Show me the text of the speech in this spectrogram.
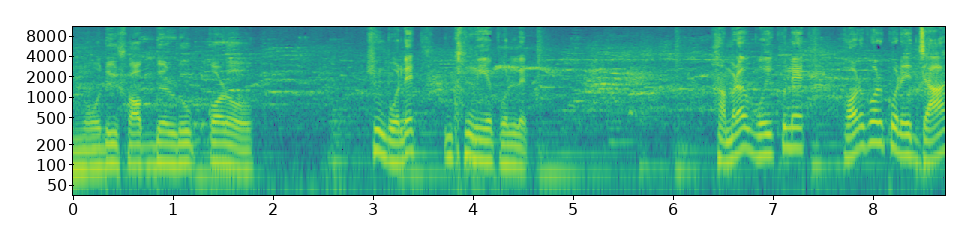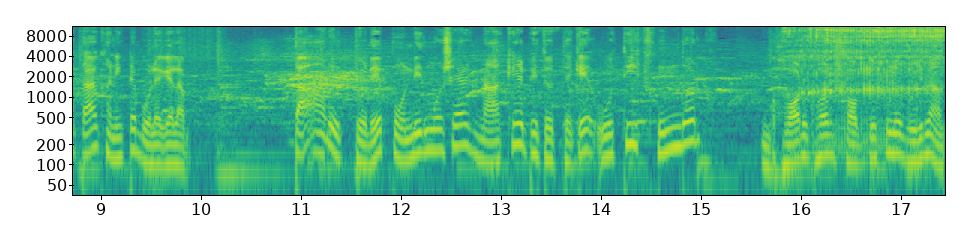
নদী শব্দের রূপ করো। বলে ঘুমিয়ে পড়লেন। আমরাও বই খুলে হড়বড় করে যা তা খানিকটা বলে গেলাম। তার উত্তরে পণ্ডিত মশাইয়ের নাকের ভেতর থেকে অতি সুন্দর ঘর ঘর শব্দ শুনে বুঝলাম,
